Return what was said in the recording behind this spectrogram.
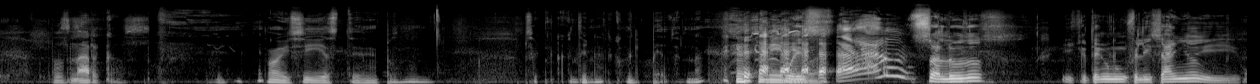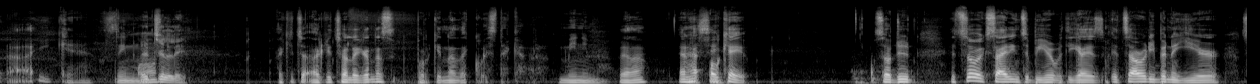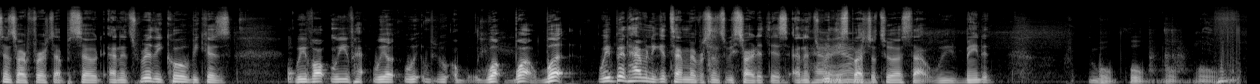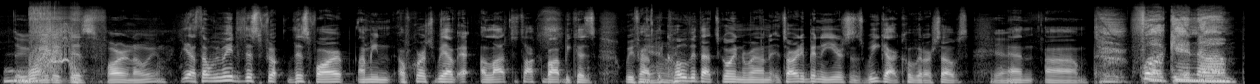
Los narcos. Ay, sí, este. Pues, pues hay que continuar con el pedo, ¿no? Pues, saludos y que tengan un feliz año y Ay, qué. Simón. échele. Hay que, echa- hay que echarle ganas porque nada cuesta, cabrón. Mínimo. ¿Verdad? And Sí. okay. So, dude, it's so exciting to be here with you guys. It's already been a year since our first episode, and it's really cool because we've all, we've we, we what what what we've been having a good time ever since we started this, and it's Hell really yeah, special to us that we've made it. Whoa, whoa, whoa, whoa. We made it this far, no way? Yes, that we made it this this far. I mean, of course, we have a lot to talk about because we've had the Yeah. COVID that's going around. It's already been a year since we got COVID ourselves, Yeah. and um, fucking um,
